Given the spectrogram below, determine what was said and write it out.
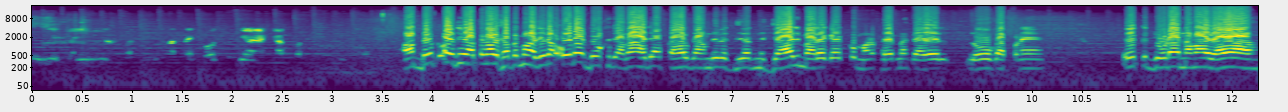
ਗੋਲੀਆਂ ਚਲਾਈਆਂ ਇੱਕ ਬਹੁਤ ਵਧੀਆ ਹੈ ਕਿ ਹਾਂ ਬਿਲਕੁਲ ਜੀ ਅੱਤਵਾਦ ਖਤਮ ਹੋਣਾ ਚਾਹੀਦਾ। ਉਹਦਾ ਦੁੱਖ ਜ਼ਿਆਦਾ ਹੈ ਜੋ ਪਹਿਲਗਾਮ ਦੇ ਵਿੱਚ ਜਦ ਨਜਾਇਜ਼ ਮਾਰੇ ਗਏ ਘੁੰਮਣ ਫਿਰਨ ਗਏ ਲੋਕ ਆਪਣੇ। ਇੱਕ ਜੋੜਾ ਨਵਾਂ ਵਿਆਹ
